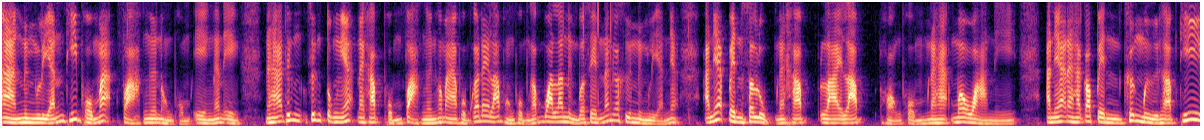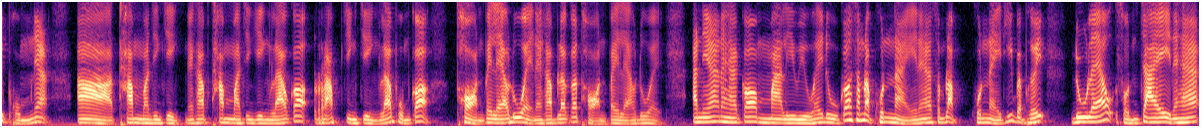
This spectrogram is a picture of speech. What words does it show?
อ่าหนึ่งเหรียญที่ผมอะฝากเงินของผมเองนั่นเองนะฮะซึ่งซึ่งตรงเนี้ยนะครับผมฝากเงินเข้ามา ผมก็ได้รับของผมครับวันละ 1%นั่นก็คือ 1 เหรียญเนี่ยอันเนี้ยเป็นสรุปนะครับรายรับของผมนะฮะเมื่อวานนี้ อันนี้นะฮะก็เป็นเครื่องมือครับที่ผมเนี่ยอ่าทำมาจริงๆนะครับทำมาจริงๆ แล้วก็รับจริง ๆ แล้วผมก็ถอนไปแล้วด้วยนะครับแล้วก็ถอนไปแล้วด้วย อันนี้นะฮะก็มารีวิวให้ดูก็สำหรับคนไหนนะฮะสำหรับคนไหนที่แบบเฮ้ย ดูแล้วสนใจนะฮะ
